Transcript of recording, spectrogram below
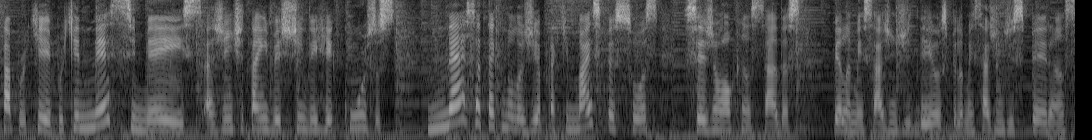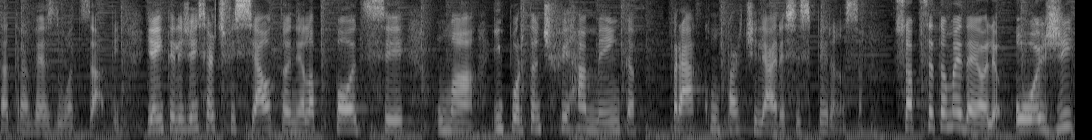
Sabe por quê? Porque nesse mês a gente está investindo em recursos nessa tecnologia para que mais pessoas sejam alcançadas pela mensagem de Deus, pela mensagem de esperança através do WhatsApp. E a inteligência artificial, Tânia, ela pode ser uma importante ferramenta para compartilhar essa esperança. Só para você ter uma ideia, olha, hoje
